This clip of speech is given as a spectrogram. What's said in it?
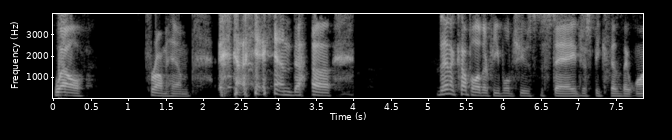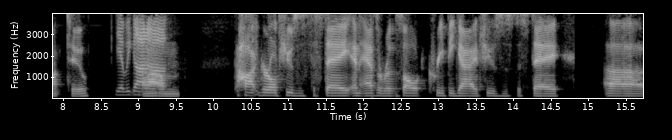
Well, from him. and uh then a couple other people choose to stay just because they want to. Yeah, we got uh, Um, hot girl chooses to stay, and as a result, creepy guy chooses to stay. Uh,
